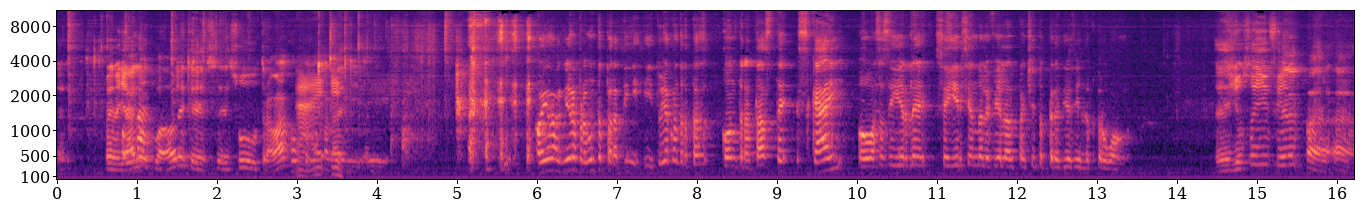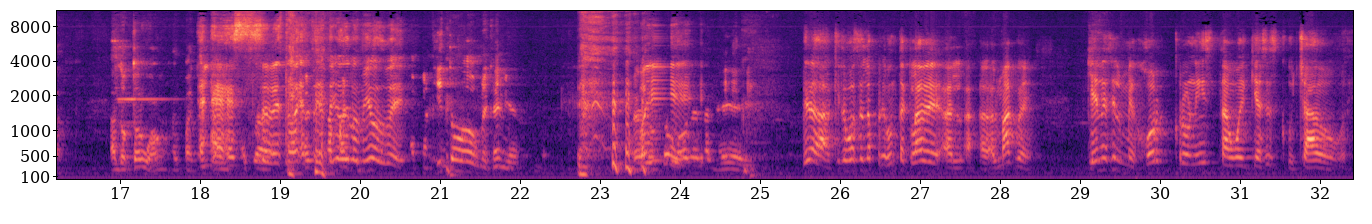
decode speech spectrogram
Eh, Pero ya los jugadores, que es, es su trabajo, pues, Ay, ojalá eh. y- y- Oye, yo una pregunta para ti. ¿Y tú ya contratas- contrataste Sky o vas a seguirle, seguir siéndole fiel al Panchito Pérez Díaz y el Dr. Wong? eh, yo soy fiel al, pa- a- al doctor Wong, al Panchito. Eso, O sea, esto, esto, esto yo de los míos, güey. al Panchito me cae bien. Oye, Dr. Ley. Mira, aquí le voy a hacer la pregunta clave al, al Mac, güey. ¿Quién es el mejor cronista, güey, que has escuchado, güey?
